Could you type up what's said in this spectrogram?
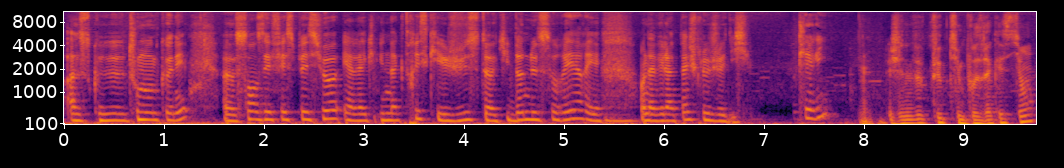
à ce que tout le monde connaît, euh, sans effets spéciaux et avec une actrice qui est juste, euh, qui donne le sourire et on avait la pêche le jeudi. Pierry Je ne veux plus que tu me poses la question.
